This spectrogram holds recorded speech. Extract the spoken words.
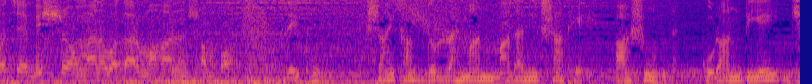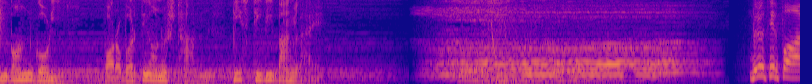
হচ্ছে বিশ্ব মানবতার মহান সম্পদ। দেখুন শাইখ আব্দুর রহমান মাদানির সাথে আসুন কোরআন দিয়ে জীবন গড়ি। পরবর্তী অনুষ্ঠান পিস টিভি বাংলায়। বিরতির পর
